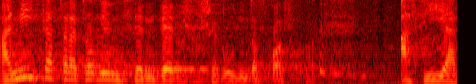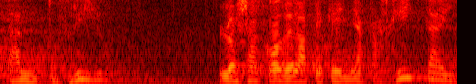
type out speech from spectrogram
Anita trató de encender su segundo fósforo. Hacía tanto frío. Lo sacó de la pequeña cajita y...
